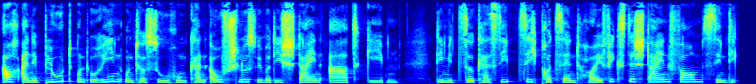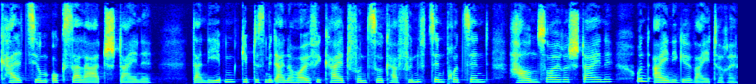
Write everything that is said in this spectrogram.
Auch eine Blut- und Urinuntersuchung kann Aufschluss über die Steinart geben. Die mit ca. 70 Prozent häufigste Steinform sind die Calciumoxalatsteine. Daneben gibt es mit einer Häufigkeit von ca. 15 Prozent Harnsäuresteine und einige weitere.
